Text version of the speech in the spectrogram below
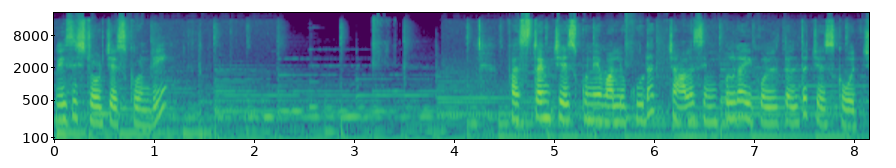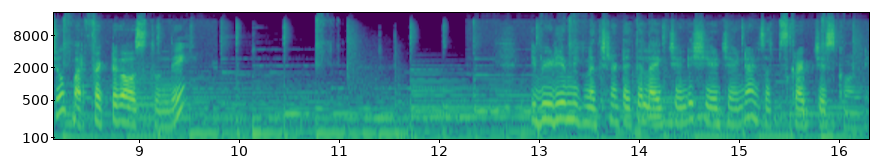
వేసి స్టోర్ చేసుకోండి. ఫస్ట్ టైం చేసుకునే వాళ్ళు కూడా చాలా సింపుల్గా ఈ కొలతలతో చేసుకోవచ్చు. పర్ఫెక్ట్గా వస్తుంది. ఈ వీడియో మీకు నచ్చినట్టయితే లైక్ చేయండి షేర్ చేయండి అండ్ సబ్స్క్రైబ్ చేసుకోండి.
